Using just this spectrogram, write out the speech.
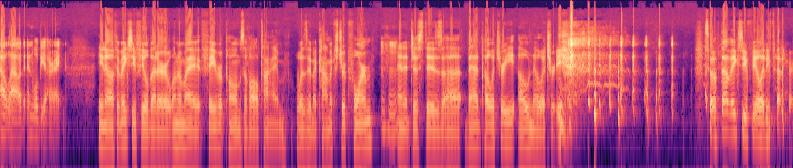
out loud, and we'll be all right. You know, if it makes you feel better, one of my favorite poems of all time was in a comic strip form, Mm-hmm. and it just is uh, bad poetry. Oh, no, a tree. so if that makes you feel any better,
